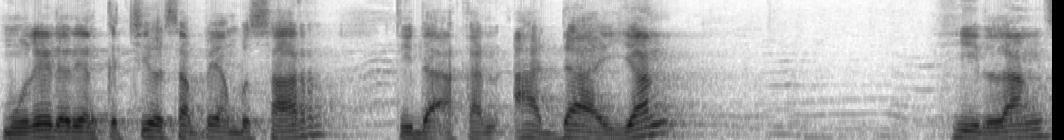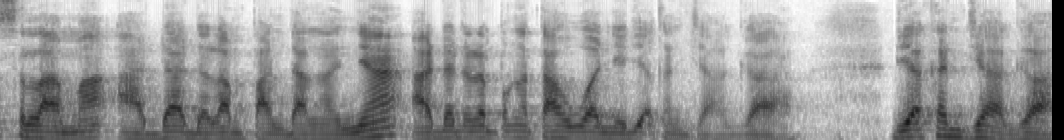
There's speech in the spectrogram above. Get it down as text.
mulai dari yang kecil sampai yang besar tidak akan ada yang hilang selama ada dalam pandangannya, ada dalam pengetahuannya, dia akan jaga. Dia akan jaga.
